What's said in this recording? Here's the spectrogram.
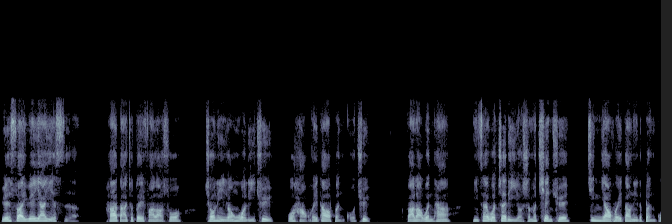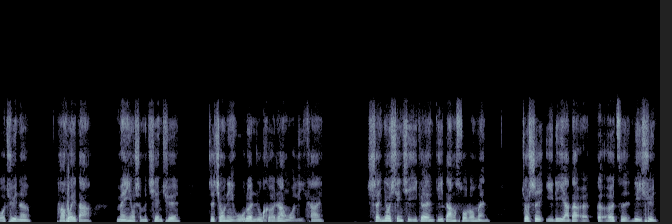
元帅约押也死了，哈达就对法老说：“求你容我离去，我好回到本国去。”法老问他：“你在我这里有什么欠缺，竟要回到你的本国去呢？”他回答：“没有什么欠缺，只求你无论如何让我离开。”神又兴起一个人抵挡所罗门，就是以利亚的儿的儿子利逊。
